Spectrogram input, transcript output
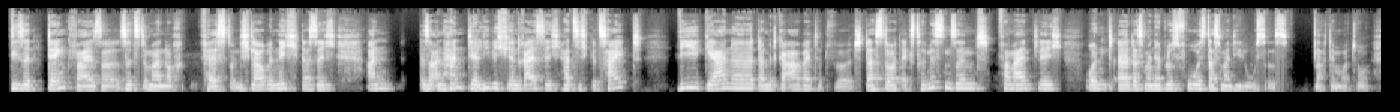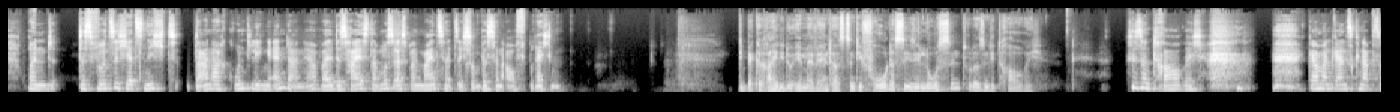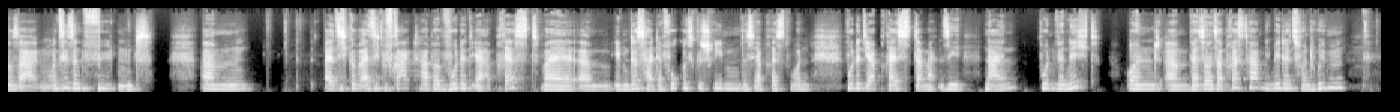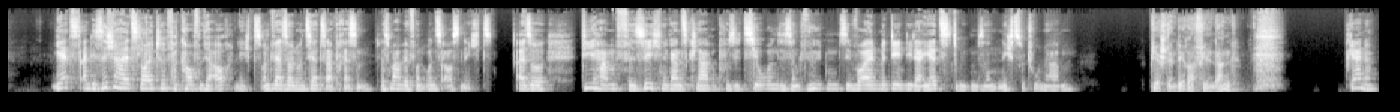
diese Denkweise sitzt immer noch fest. Und ich glaube nicht, dass sich an, also anhand der Liebig 34 hat sich gezeigt, wie gerne damit gearbeitet wird, dass dort Extremisten sind, vermeintlich, und äh, dass man ja bloß froh ist, dass man die los ist, nach dem Motto. Und das wird sich jetzt nicht danach grundlegend ändern, ja, weil das heißt, da muss erstmal ein Mindset sich so ein bisschen aufbrechen. Die Bäckerei, die du eben erwähnt hast, sind die froh, dass sie sie los sind oder sind die traurig? Sie sind traurig. Kann man ganz knapp so sagen. Und sie sind wütend. Ähm, als ich, als ich gefragt habe, wurdet ihr erpresst, weil ähm, eben das hat der Fokus geschrieben, dass sie erpresst wurden, wurdet ihr erpresst, da meinten sie, nein, wurden wir nicht. Und ähm, wer soll uns erpresst haben? Die Mädels von drüben. Jetzt an die Sicherheitsleute verkaufen wir auch nichts. Und wer soll uns jetzt erpressen? Das machen wir von uns aus nichts. Also die haben für sich eine ganz klare Position. Sie sind wütend. Sie wollen mit denen, die da jetzt drüben sind, nichts zu tun haben. Pierre Stendera, vielen Dank. Gerne.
